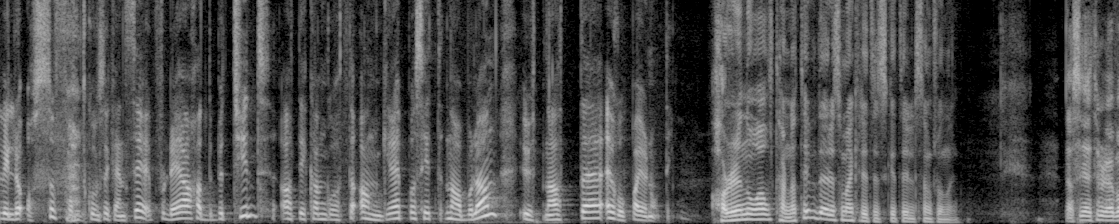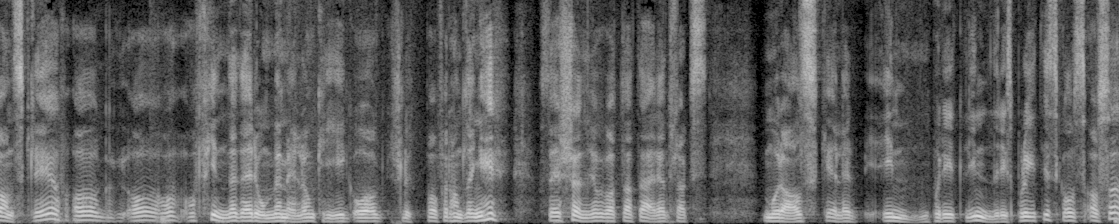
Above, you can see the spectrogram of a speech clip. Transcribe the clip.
ville det også fått konsekvenser. For det hadde betydd at de kan gå til angrep på sitt naboland uten at eh, Europa gjør noe. Har dere noe alternativ, dere som er kritiske til sanksjoner? Altså, jeg tror det er vanskelig å, å, å, å, finne det rommet mellom krig og slutt på forhandlinger. Så Jeg skjønner jo godt at det er en slags moralsk eller innenrikspolitisk også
